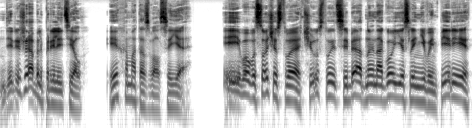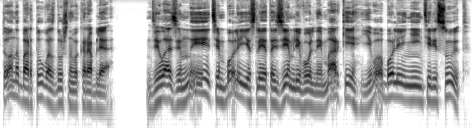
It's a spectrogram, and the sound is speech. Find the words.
«Дирижабль прилетел», — эхом отозвался я. «И его высочество чувствует себя одной ногой, если не в Империи, то на борту воздушного корабля. Дела земные, тем более если это земли вольной марки, его более не интересуют.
